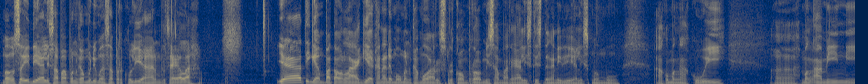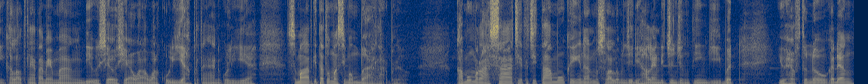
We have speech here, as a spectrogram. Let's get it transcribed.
Mau seidealis apa pun kamu di masa perkuliahan, percayalah Ya tiga empat tahun lagi akan ada momen kamu harus berkompromi sama realistis dengan idealismemu. Aku mengakui, uh, mengamini kalau ternyata memang di usia-usia awal-awal kuliah, pertengahan kuliah, semangat kita tuh masih membara bro. Kamu merasa cita-citamu, keinginanmu selalu menjadi hal yang dijunjung tinggi, but you have to know kadang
